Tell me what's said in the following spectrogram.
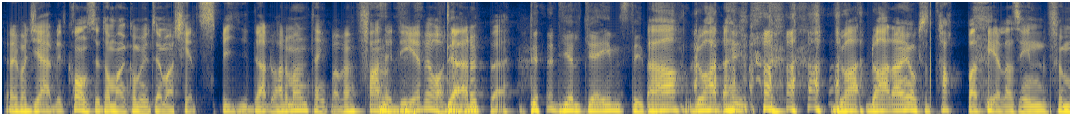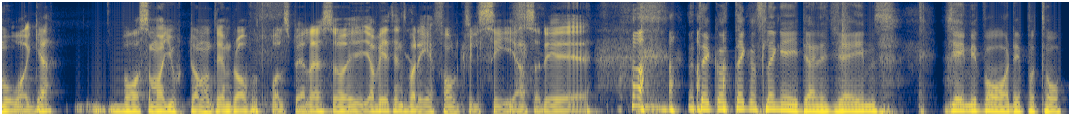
Det hade varit jävligt konstigt om han kom ut i en match helt speedad. Då hade man tänkt, bara, vem fan är det vi har där uppe? Daniel James typ. Ja, då hade, han, då, då hade han ju också tappat hela sin förmåga vad som har gjort honom till en bra fotbollsspelare. Så jag vet inte vad det är folk vill se. Alltså det tänk, att, tänk att slänga i Daniel James, Jamie Vardy på topp,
